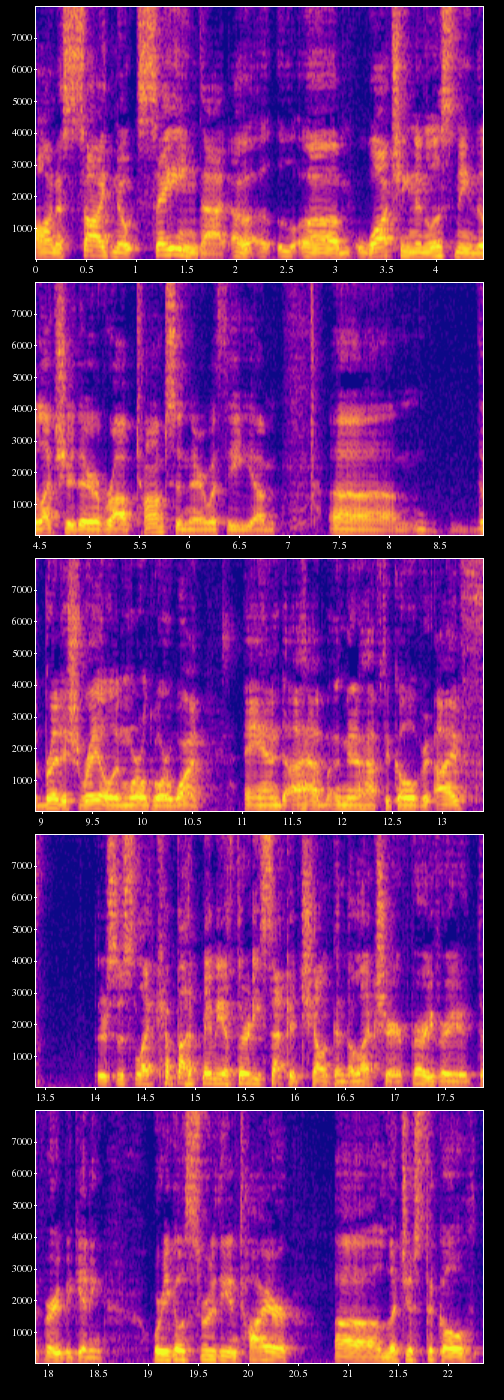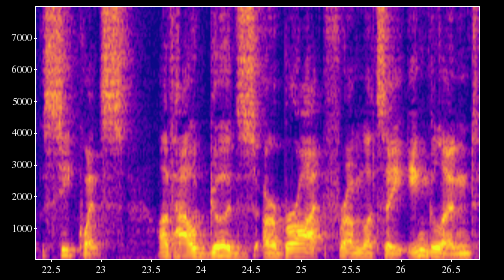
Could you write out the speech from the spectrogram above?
on a side note, saying that, uh, uh um, watching and listening the lecture there of Rob Thompson there with the um, um, the British rail in World War One, and I have I'm gonna have to go over. I've there's just like about maybe a 30 second chunk in the lecture, very very the very beginning, where he goes through the entire uh, logistical sequence of how goods are brought from let's say England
